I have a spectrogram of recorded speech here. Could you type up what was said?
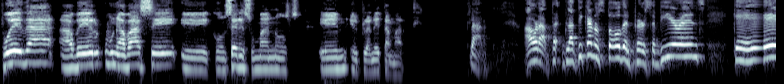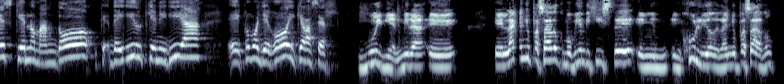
pueda haber una base eh, con seres humanos en el planeta Marte. Claro. Ahora, pl- platícanos todo del Perseverance, qué es, quién lo mandó, de ir, quién iría, eh, cómo llegó y qué va a hacer. Muy bien, mira, eh, el año pasado, como bien dijiste, en, julio del año pasado,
